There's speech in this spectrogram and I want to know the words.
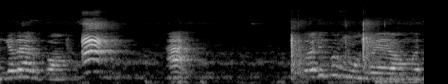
இங்கே தான் இருக்கோம். ஆ சொல்லிக்கோங்க உங்கள் உங்கள்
